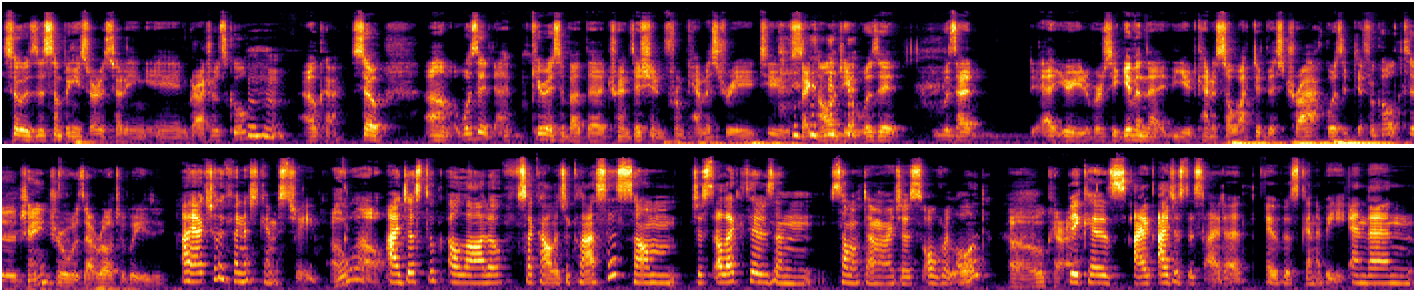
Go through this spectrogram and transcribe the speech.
So is this something you started studying in graduate school? hmm Okay. So um, was it? I'm curious about the transition from chemistry to psychology. was it? Was that at your university? Given that you'd kind of selected this track, was it difficult to change, or was that relatively easy? I actually finished chemistry. Oh wow. I just took a lot of psychology classes, some just electives, and some of them are just overload Oh, okay. because I, I just decided it was going to be. And then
